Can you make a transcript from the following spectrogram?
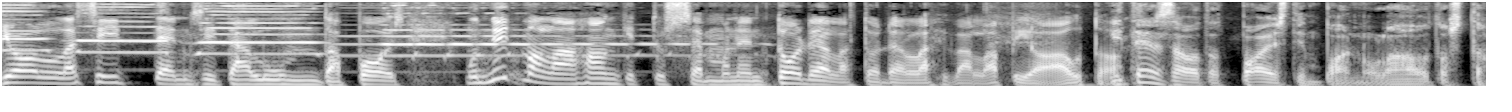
jolla sitten sitä lunta pois. Mutta nyt me ollaan hankittu semmoinen todella, todella hyvä lapioauto. Miten sä otat paistinpannulla autosta?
